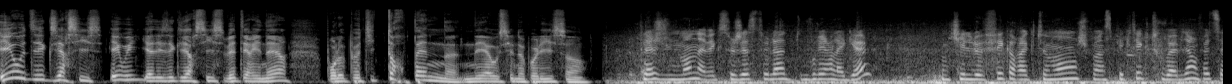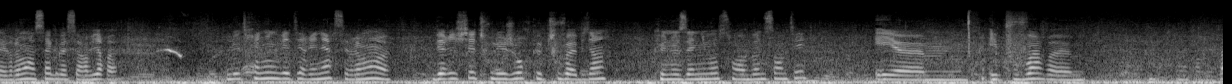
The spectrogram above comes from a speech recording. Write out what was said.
et aux exercices. Et oui, il y a des exercices vétérinaires pour le petit Torpen né à Océanopolis. Là, je lui demande avec ce geste-là d'ouvrir la gueule. Donc il le fait correctement, je peux inspecter que tout va bien. En fait, c'est vraiment à ça que va servir euh, le training vétérinaire. C'est vraiment euh, vérifier tous les jours que tout va bien, que nos animaux sont en bonne santé et, euh, pouvoir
